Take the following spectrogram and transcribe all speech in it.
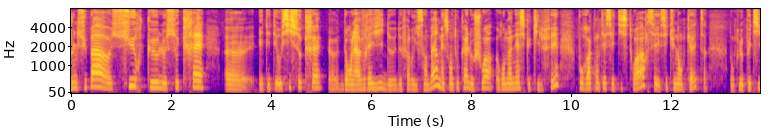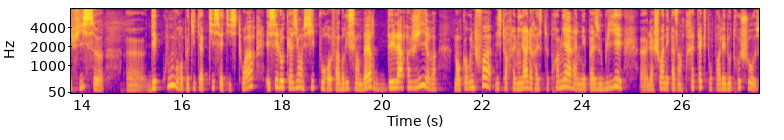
je ne suis pas euh, sûre que le secret euh, ait été aussi secret euh, dans la vraie vie de, Fabrice Imbert, mais c'est en tout cas le choix romanesque qu'il fait pour raconter cette histoire. C'est une enquête. Donc le petit-fils euh, découvre petit à petit cette histoire. Et c'est l'occasion aussi pour euh, Fabrice Imbert d'élargir. Mais encore une fois, l'histoire familiale reste première, elle n'est pas oubliée. Euh, la Shoah n'est pas un prétexte pour parler d'autre chose.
